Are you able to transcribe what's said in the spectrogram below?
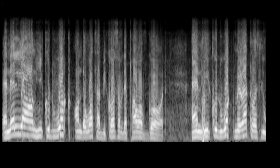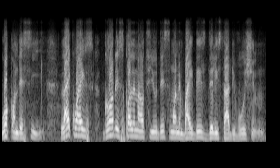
And earlier on, he could walk on the water because of the power of God. And he could walk miraculously walk on the sea. Likewise god is calling out to you this morning by this daily star devotion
